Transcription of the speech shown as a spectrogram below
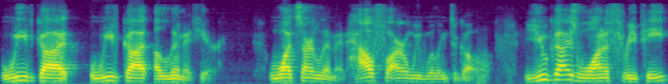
we've got we've got a limit here. What's our limit? How far are we willing to go? You guys want a three-peat,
